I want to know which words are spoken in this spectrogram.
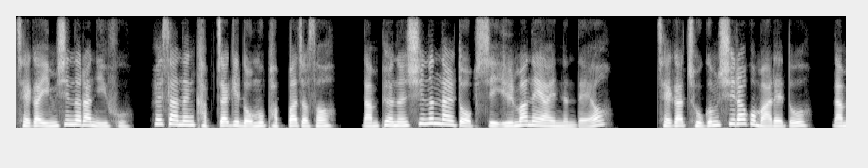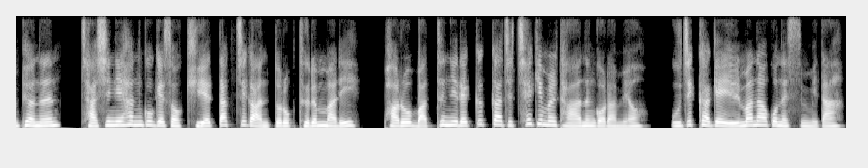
제가 임신을 한 이후 회사는 갑자기 너무 바빠져서 남편은 쉬는 날도 없이 일만 해야 했는데요. 제가 조금 쉬라고 말해도 남편은 자신이 한국에서 귀에 딱지가 않도록 들은 말이 바로 맡은 일에 끝까지 책임을 다하는 거라며 우직하게 일만 하곤 했습니다.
